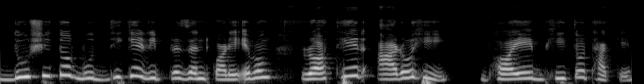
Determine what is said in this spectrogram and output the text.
দূষিত বুদ্ধিকে রিপ্রেজেন্ট করে এবং রথের আরোহী ভয়ে ভীত থাকে।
